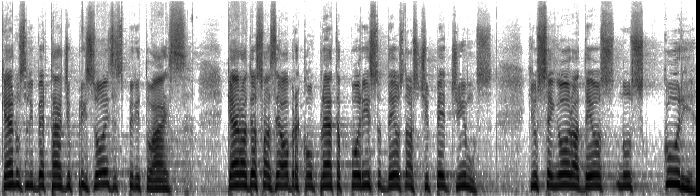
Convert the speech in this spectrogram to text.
quer nos libertar de prisões espirituais, quer, ó Deus, fazer a obra completa. Por isso, Deus, nós te pedimos que o Senhor, ó Deus, nos cure.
